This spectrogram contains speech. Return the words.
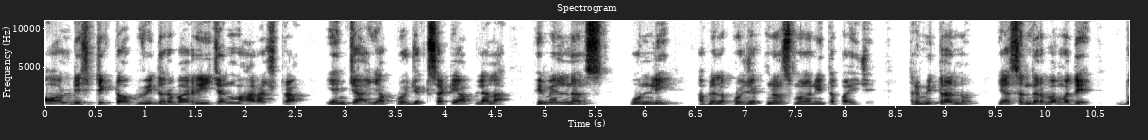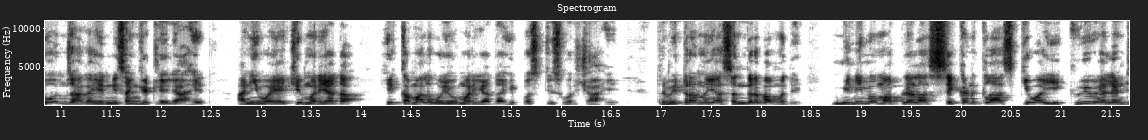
all district of Vidarbha region Maharashtra यांच्या या प्रोजेक्टसाठी आपल्याला फिमेल नर्स ओनली आपल्याला प्रोजेक्ट नर्स म्हणून इथं पाहिजे. तर मित्रांनो या संदर्भामध्ये दोन जागा यांनी सांगितलेल्या आहेत आणि वयाची मर्यादा ही कमाल वयोमर्यादा ही पस्तीस वर्ष आहे. तर मित्रांनो या संदर्भामध्ये मिनिमम आपल्याला सेकंड क्लास किंवा इक्विव्हॅलेंट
